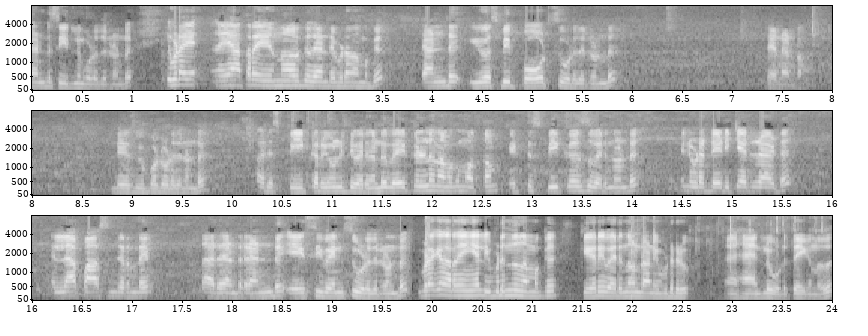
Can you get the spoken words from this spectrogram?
രണ്ട് സീറ്റിലും കൊടുത്തിട്ടുണ്ട്. ഇവിടെ യാത്ര ചെയ്യുന്നവർക്ക് വേണ്ട ഇവിടെ നമുക്ക് രണ്ട് യു എസ് ബി പോർട്സ് കൊടുത്തിട്ടുണ്ട്. കേട്ടോ. യു എസ് ബി പോർട്ട് കൊടുത്തിട്ടുണ്ട്. ഒരു സ്പീക്കർ യൂണിറ്റ് വരുന്നുണ്ട്. വെഹിക്കിളിൽ നമുക്ക് മൊത്തം എട്ട് സ്പീക്കേഴ്സ് വരുന്നുണ്ട്. പിന്നെ ഇവിടെ ഡെഡിക്കേറ്റഡ് ആയിട്ട് എല്ലാ പാസഞ്ചറിന്റെയും രണ്ട് രണ്ട് എ സി വെൻസ് കൊടുത്തിട്ടുണ്ട്. ഇവിടെയൊക്കെ പറഞ്ഞു കഴിഞ്ഞാൽ ഇവിടുന്ന് നമുക്ക് കയറി വരുന്നതുകൊണ്ടാണ് ഇവിടെ ഒരു ഹാൻഡിൽ കൊടുത്തേക്കുന്നത്.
